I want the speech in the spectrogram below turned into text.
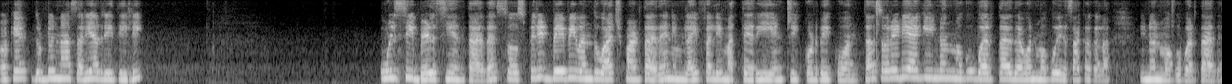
okay ದುಡ್ಡನ್ನ ಸರಿಯಾದ ರೀತಿಯಲ್ಲಿ ಉಳಿಸಿ, ಬೆಳೆಸಿ ಅಂತ ಇದೆ. ಸೊ ಸ್ಪಿರಿಟ್ ಬೇಬಿ ಒಂದು ವಾಚ್ ಮಾಡ್ತಾ ಇದೆ. ನಿಮ್ಮ ಲೈಫಲ್ಲಿ ಮತ್ತೆ ರೀ ಎಂಟ್ರಿ ಕೊಡಬೇಕು ಅಂತ. ಸೊ ರೆಡಿಯಾಗಿ ಇನ್ನೊಂದು ಮಗು ಬರ್ತಾ ಇದೆ. ಒಂದು ಮಗು ಸಾಕಾಗಲ್ಲ. ಇನ್ನೊಂದು ಮಗು ಬರ್ತಾ ಇದೆ.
